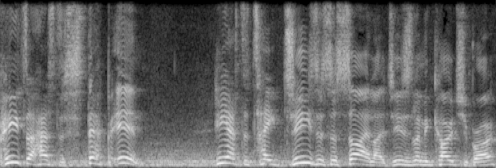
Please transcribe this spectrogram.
Peter has to step in. He has to take Jesus aside, like Jesus, let me coach you, bro.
